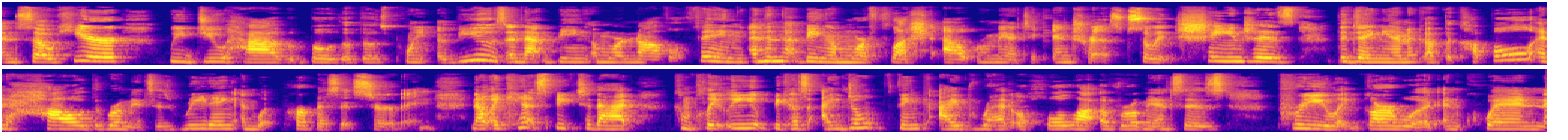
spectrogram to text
And so here we do have both of those point of views and that being a more novel thing and then that being a more fleshed out romantic interest. So it changes the dynamic of the couple and how the romance is reading and what purpose it's serving. Now I can't speak to that completely because I don't think I've read a whole lot of romance pre like Garwood and Quinn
